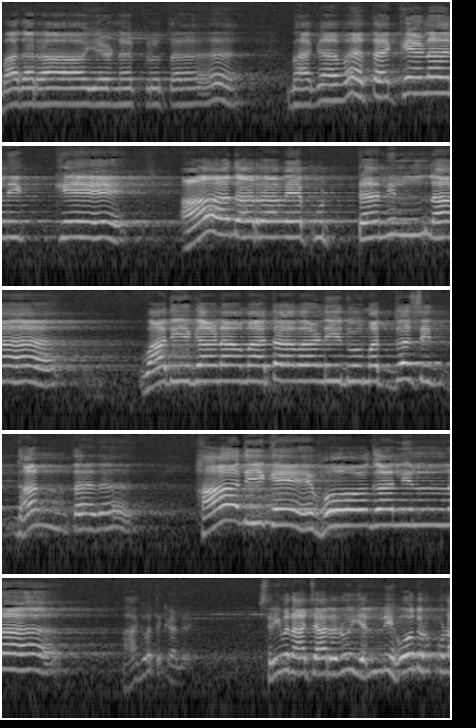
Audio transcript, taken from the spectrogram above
ಬಾದರಾಯಣ ಕೃತ ಭಗವತ ಕೆಳಲಿಕ್ಕೆ ಆದರವೇ ಪುಟ್ಟನಿಲ್ಲ. ವಾದಿಗಳ ಮತವಳಿದು ಮಧ್ವ ಸಿದ್ಧಾಂತದ ಹಾದಿಗೆ ಹೋಗಲಿಲ್ಲ. ಭಾಗವತ ಕೇಳಿ ಶ್ರೀಮದ್ ಆಚಾರ್ಯರು ಎಲ್ಲಿ ಹೋದರೂ ಕೂಡ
